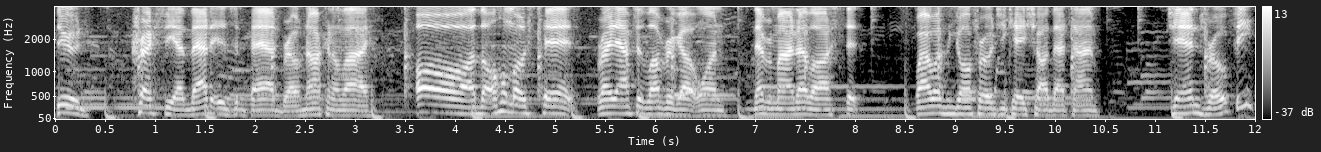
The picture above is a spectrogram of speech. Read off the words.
Dude, Crexia, that is bad, bro. Not gonna lie. Oh, the almost hit. Right after Lover got one. Never mind, I lost it. Well, I wasn't going for OGK shot that time. Jan Trophy?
